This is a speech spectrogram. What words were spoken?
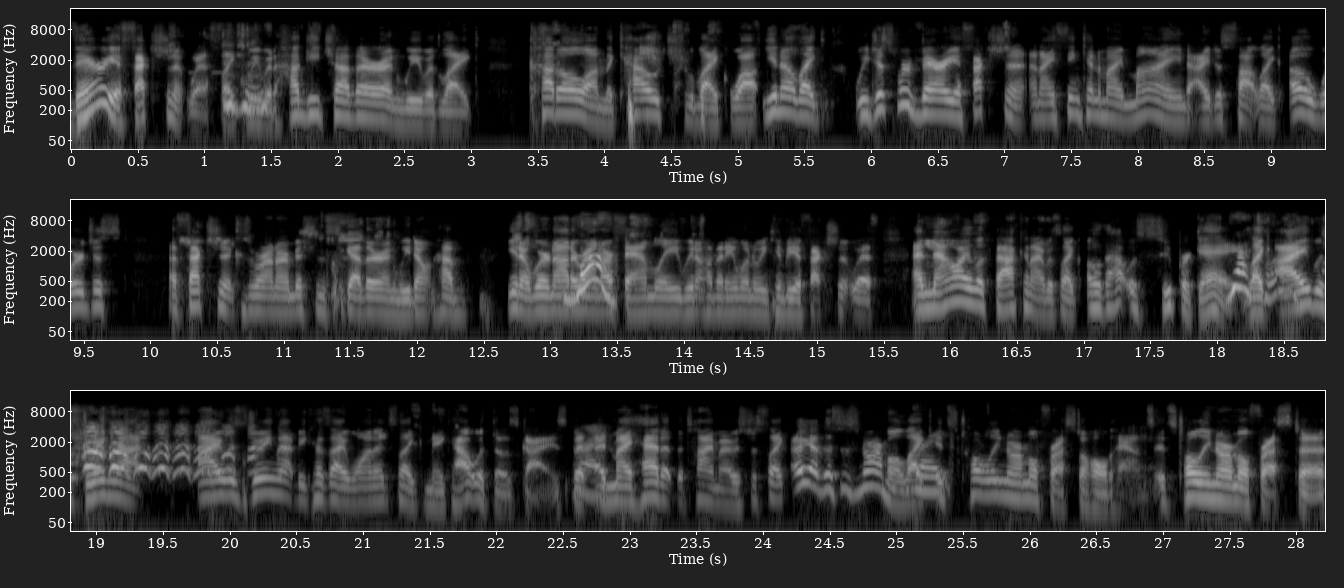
very affectionate with. Like we Mhm. would hug each other and we would like cuddle on the couch like while you know like we just were very affectionate and I think in my mind I just thought like oh we're just affectionate because we're on our missions together and we don't have you know we're not around Yeah. our family we don't have anyone we can be affectionate with and now I look back and I was like oh that was super gay Yeah, like totally. I was doing that I was doing that because I wanted to like make out with those guys. But Right. in my head at the time, I was just like, oh yeah, this is normal. Like Right. it's totally normal for us to hold hands. It's totally normal for us to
